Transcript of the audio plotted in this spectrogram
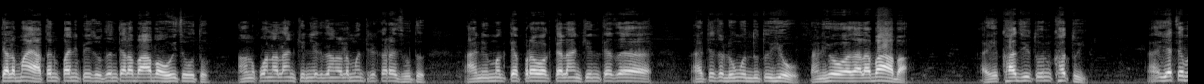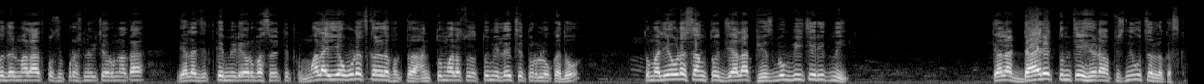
त्याला माय हातानं पाणी प्यायचं होतं आणि त्याला बाबा व्हायचं होतं. आणि कोणाला आणखीन एक जणाला मंत्री करायचं होतं. आणि मग त्या प्रवक्त्याला आणखीन त्याचा त्याचं डोंगून दुतू ह्यो. आणि ह्यो झाला बाबा. हे खाजीतून खातोय. याच्याबद्दल मला आजपासून प्रश्न विचारू नका. याला जितके मीडियावर बसवायचे तितकं. मला एवढंच कळलं फक्त. आणि तुम्हाला सुद्धा तुम्ही लय चतुर लोक दो हो. तुम्हाला एवढं सांगतो ज्याला फेसबुक बी विचारित नाही त्याला डायरेक्ट तुमच्या हेड ऑफिसने उचललं कसं का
